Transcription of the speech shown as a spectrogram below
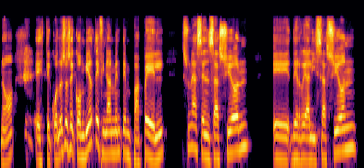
¿no? Este, cuando eso se convierte finalmente en papel, es una sensación eh, de realización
